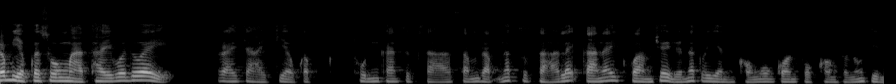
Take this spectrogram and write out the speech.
ระเบียบกระทรวงมหาดไทยว่าด้วย รายจ่ายเกี่ยวกับทุนการศึกษาสำหรับนักศึกษาและการให้ความช่วยเหลือนักเรียนขององค์กรปกครองส่วนท้องถิ่น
